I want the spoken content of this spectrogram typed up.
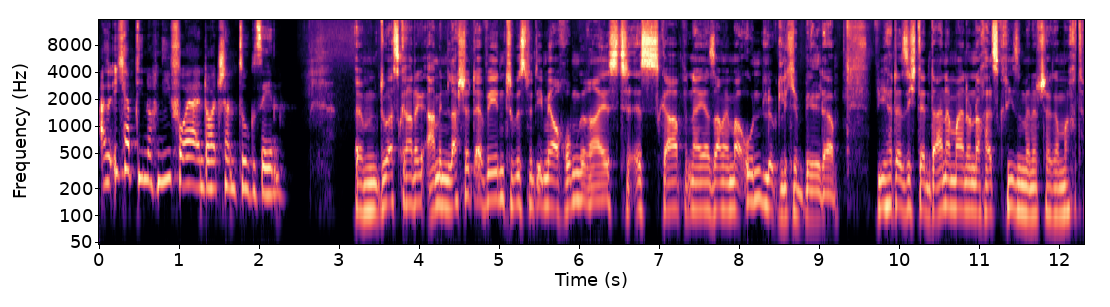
also ich habe die noch nie vorher in Deutschland so gesehen. Ähm, du hast gerade Armin Laschet erwähnt, du bist mit ihm ja auch rumgereist. Es gab, naja, sagen wir mal, unglückliche Bilder. Wie hat er sich denn deiner Meinung nach als Krisenmanager gemacht?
